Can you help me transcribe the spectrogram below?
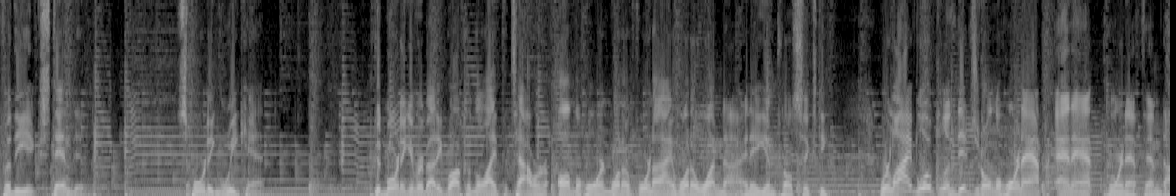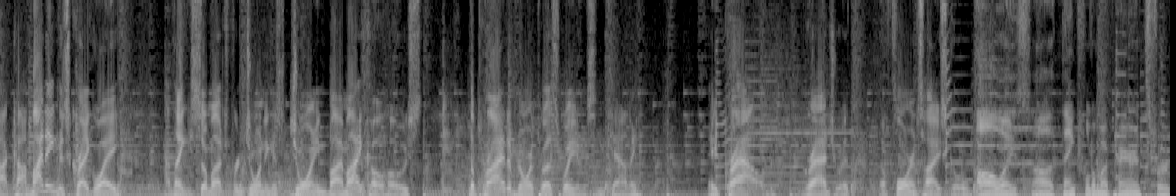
for the extended sporting weekend. Good morning, everybody. Welcome to Light the Tower on the Horn 1049 1019 AM 1260. We're live, local, and digital on the Horn app and at hornfm.com. My name is Craig Way. I thank you so much for joining us. Joined by my co host, the pride of Northwest Williamson County, a proud graduate of Florence High School. Always uh, thankful to my parents for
